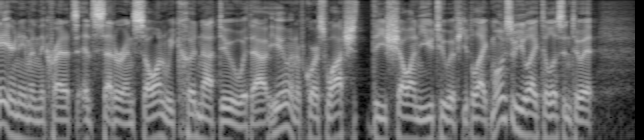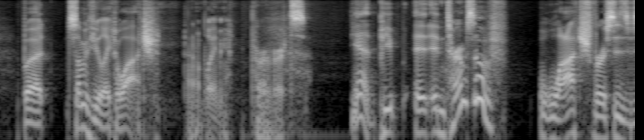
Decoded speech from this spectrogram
get your name in the credits, etc., and so on. We could not do without you. And, of course, watch the show on YouTube if you'd like. Most of you like to listen to it, but some of you like to watch. I don't blame you. Perverts. Yeah, peop in terms of watch versus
